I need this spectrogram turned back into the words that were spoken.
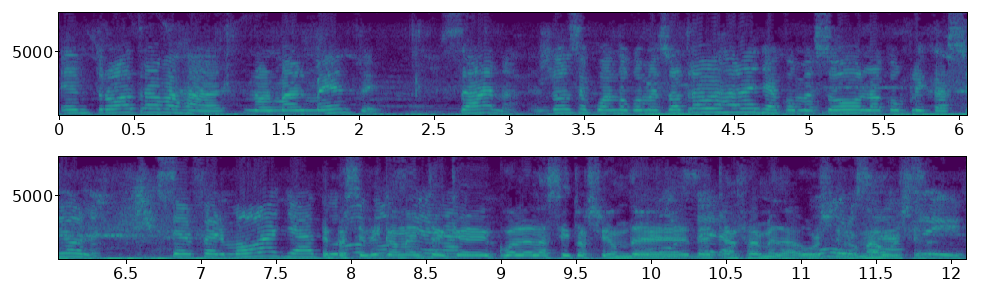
entró a trabajar normalmente sana. Entonces, cuando comenzó a trabajar allá, comenzó las complicaciones. Se enfermó allá. Específicamente, ¿cuál es la situación de, esta enfermedad? Úlcera, una úlcera. Sí.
